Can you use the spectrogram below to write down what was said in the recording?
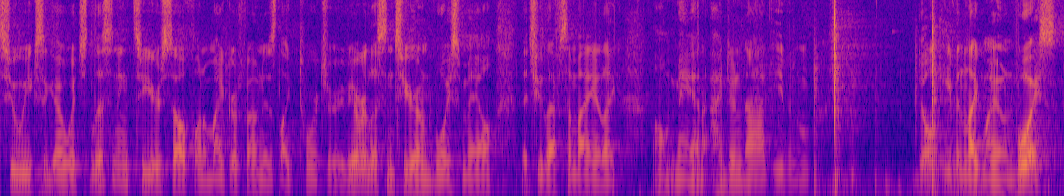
two weeks ago, which listening to yourself on a microphone is like torture. Have you ever listened to your own voicemail that you left somebody? You're like, oh man, I do not even, don't even like my own voice.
